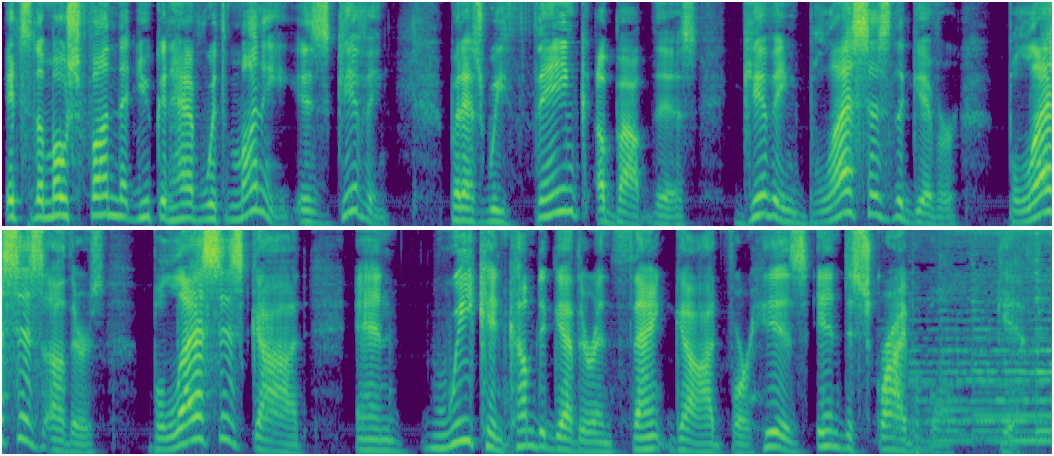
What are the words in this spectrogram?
It's the most fun that you can have with money is giving. But as we think about this, giving blesses the giver, blesses others, blesses God, and we can come together and thank God for his indescribable gift.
